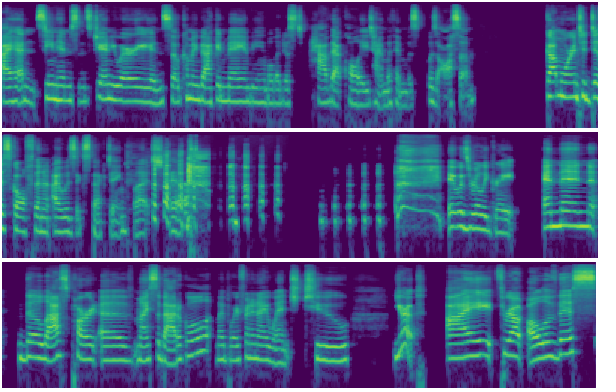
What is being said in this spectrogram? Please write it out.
I hadn't seen him since January and so coming back in May and being able to just have that quality time with him was was awesome. Got more into disc golf than I was expecting, but uh, it was really great. And then the last part of my sabbatical, my boyfriend and I went to Europe. I throughout all of this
